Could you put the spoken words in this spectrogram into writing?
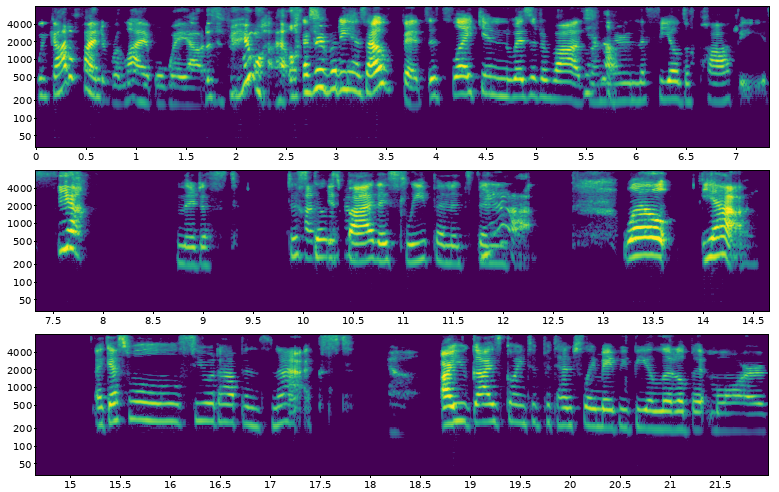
we got to find a reliable way out of the Feywild. everybody has outfits it's like in Wizard of Oz when Yeah. they're in the field of poppies yeah. and they're just just goes yeah. by they sleep and it's been Yeah. well yeah i guess we'll see what happens next. Are you guys going to potentially maybe be a little bit more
